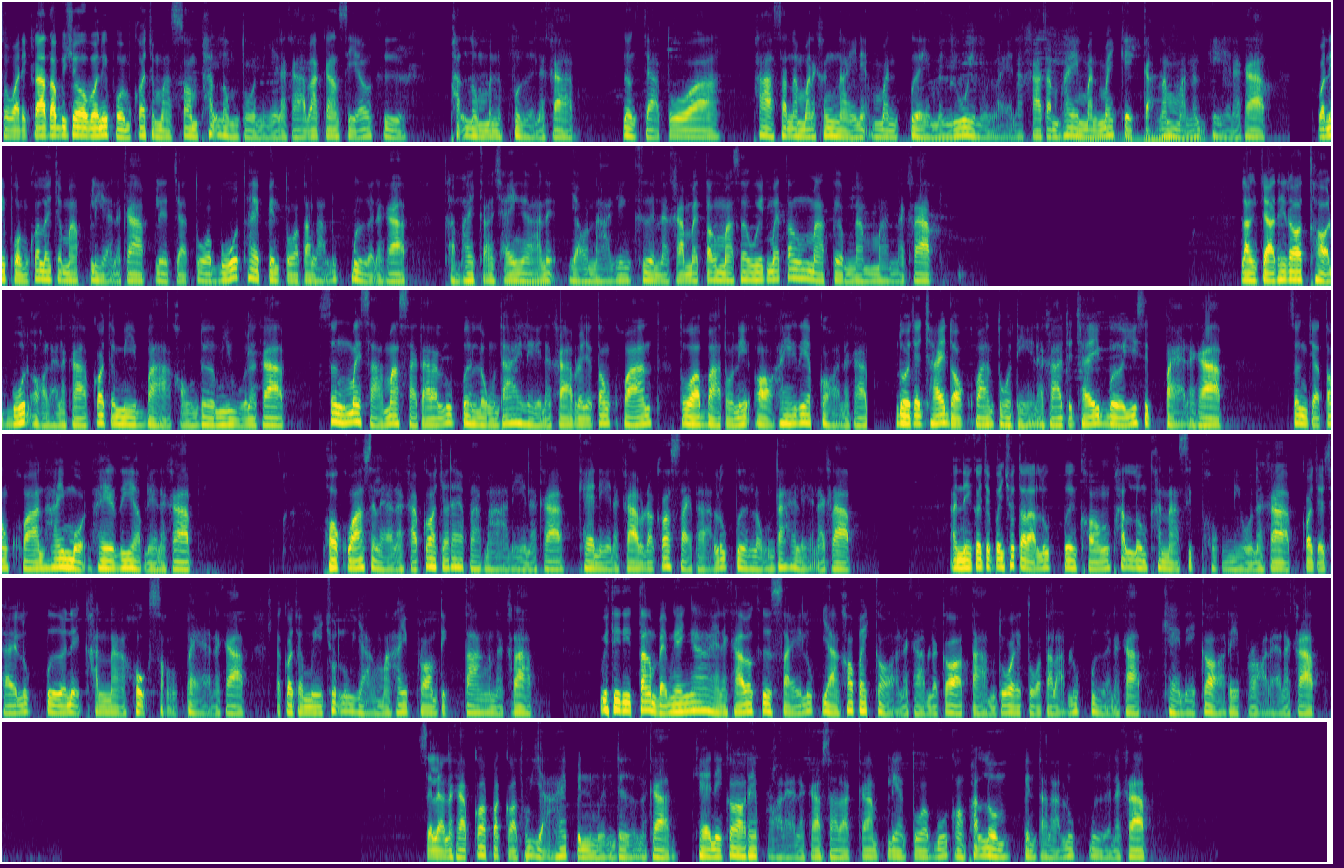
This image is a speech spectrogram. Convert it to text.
สวัสดีครับท่านผู้ชมวันนี้ผมก็จะมาซ่อมพัดลมตัวนี้นะครับ อาการเสียก็คือพัดลมมันฝืนนะครับ เนื่องจากตัวผ้าซับน้ำมันข้างในเนี่ยมันเปื่อยมันยุ่ยหมดเลยนะครับทำให้มันไม่เกะกะน้ำมันนั่นเองนะครับ วันนี้ผมก็เลยจะมาเปลี่ยนนะครับ เปลี่ยนจากตัวบูทให้เป็นตัวตลาดลูกเบื่อนะครับทำให้การใช้งานเนี่ยยาวนานยิ่งขึ้นนะครับ ไม่ต้องมาสวิตช์ไม่ต้องมาเติมน้ำมันนะครับหลังจากที่เราถอดบูทออกแล้วนะครับ ก็จะมีบ่าของเดิมอยู่นะครับ ซึ่งไม่สามารถใส่แต่ละลูกปืนลงได้เลยนะครับ เราจะต้องคว้านตัวบาตัวนี้ออกให้เรียบก่อนนะครับ โดยจะใช้ดอกคว้านตัวนี้นะครับ จะใช้เบอร์ 28 นะครับ ซึ่งจะต้องคว้านให้หมดให้เรียบเลยนะครับ พอคว้านเสร็จแล้วนะครับ ก็จะได้ประมาณนี้นะครับ แค่นี้นะครับ แล้วก็ใส่แต่ละลูกปืนลงได้เลยนะครับอันนี้ก็จะเป็นชุดตลับลูกปืนของพัดลมขนาด 16 นิ้วนะครับ ก็จะใช้ลูกปืนเนี่ยขนาด 628 นะครับ แล้วก็จะมีชุดลูกยางมาให้พร้อมติดตั้งนะครับ วิธีติดตั้งแบบง่ายๆนะครับก็คือใส่ลูกยางเข้าไปก่อนนะครับ แล้วก็ตามด้วยตัวตลับลูกปืนนะครับ แค่นี้ก็เรียบร้อยแล้วนะครับ เสร็จแล้วนะครับก็ประกอบทุกอย่างให้เป็นเหมือนเดิมนะครับ แค่นี้ก็เรียบร้อยแล้วนะครับสำหรับการเปลี่ยนตัวบูทของพัดลมเป็นตลับลูกปืนนะครับ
